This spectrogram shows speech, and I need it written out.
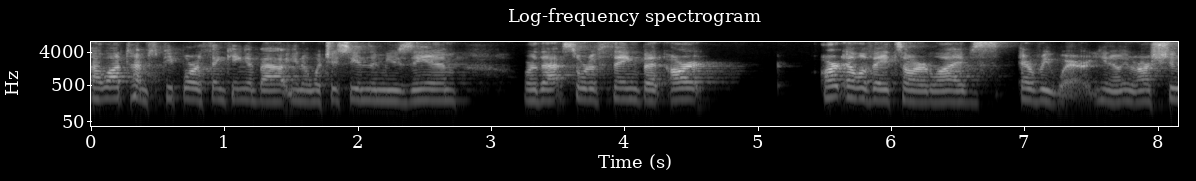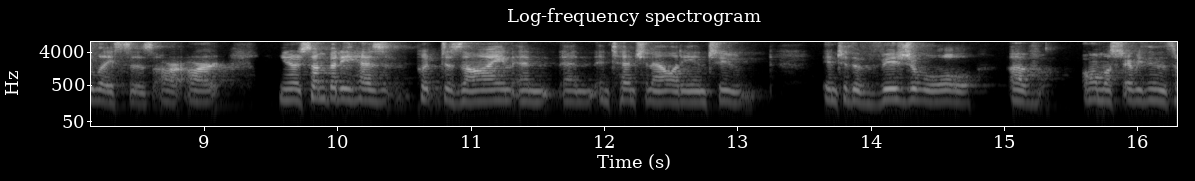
a lot of times people are thinking about you know what you see in the museum or that sort of thing but art art elevates our lives everywhere you know in our shoelaces our art. You know somebody has put design and and intentionality into into the visual of almost everything that's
